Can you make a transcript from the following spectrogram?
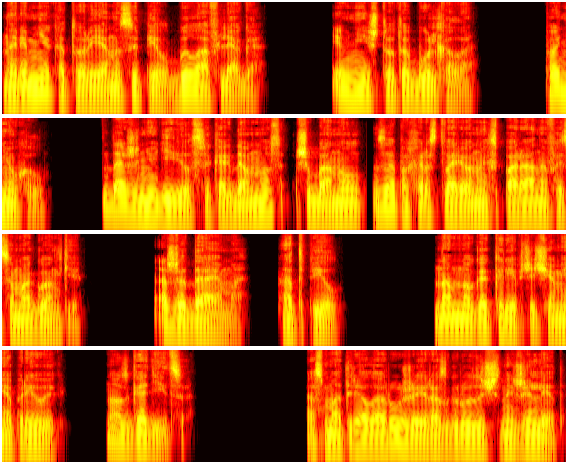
На ремне, который я нацепил, была фляга. И в ней что-то булькало. Понюхал. Даже не удивился, когда в нос шибанул запах растворенных спаранов и самогонки. Ожидаемо. Отпил. Намного крепче, чем я привык, но сгодится. Осмотрел оружие и разгрузочный жилет.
